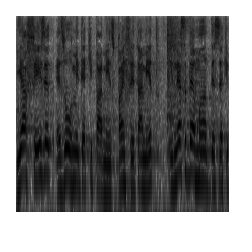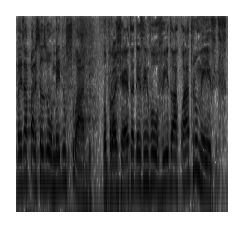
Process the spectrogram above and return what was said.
E a Phaser é desenvolvimento de equipamentos para enfrentamento e nessa demanda desses equipamentos apareceu o desenvolvimento de um SUAB. O projeto é desenvolvido há quatro meses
